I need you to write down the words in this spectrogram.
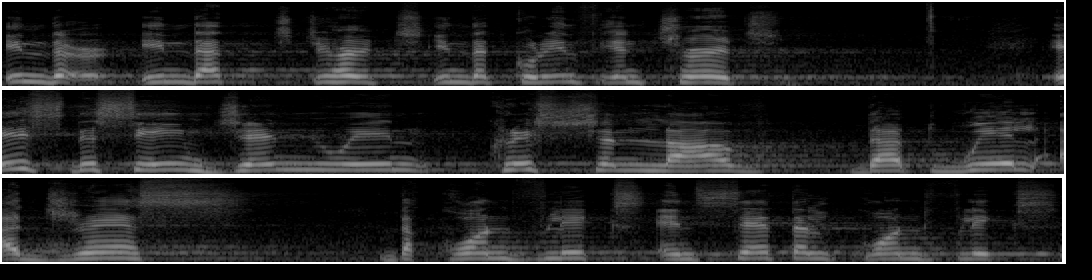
in, the, in that church, in that Corinthian church is the same genuine Christian love that will address the conflicts and settle conflicts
